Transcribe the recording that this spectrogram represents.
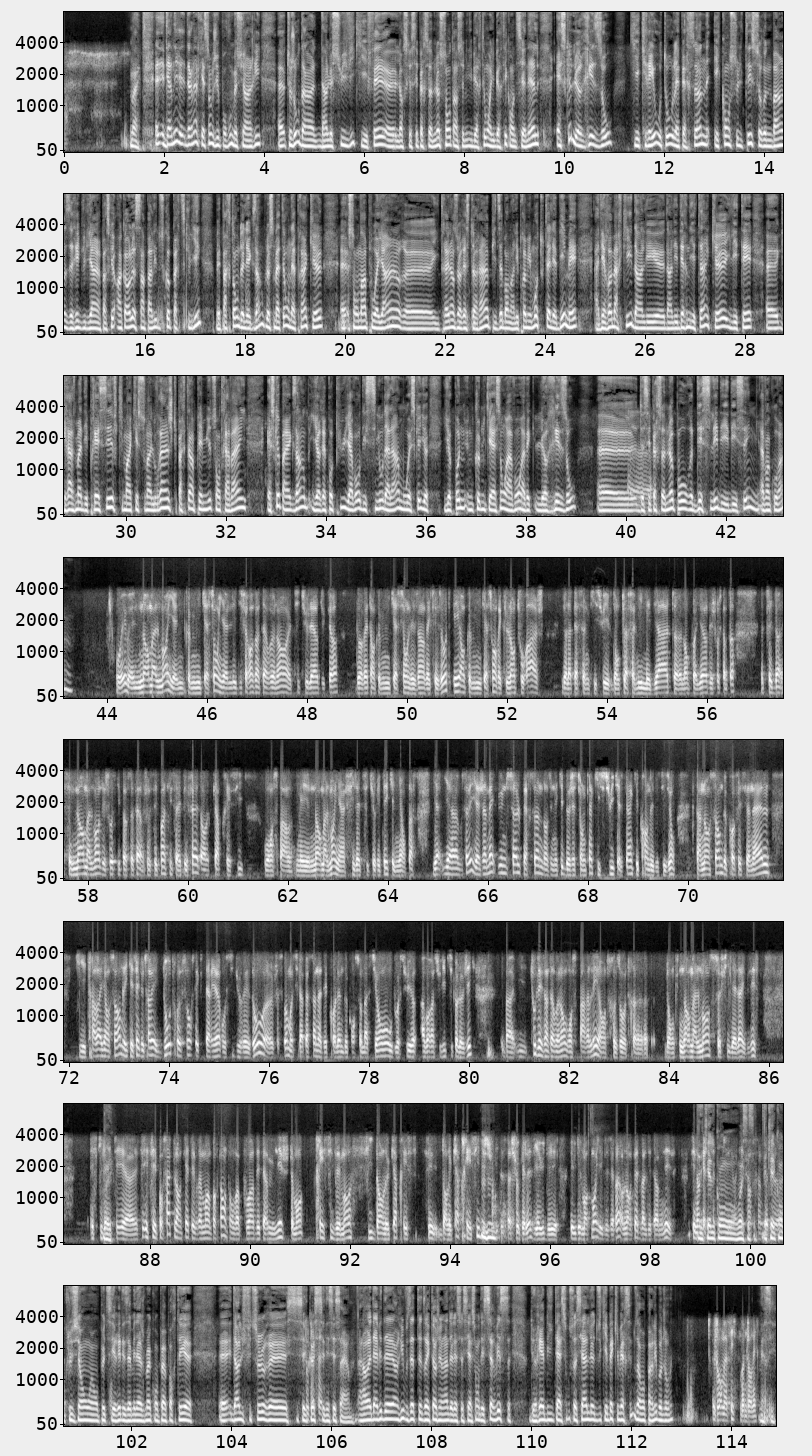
Ouais. dernière, dernière question que j'ai pour vous, Monsieur Henry. Euh, toujours dans, dans le suivi qui est fait lorsque ces personnes-là sont en semi-liberté ou en liberté conditionnelle, est-ce que le réseau qui est créé autour de la personne est consulté sur une base régulière. Parce que, encore là, sans parler du cas particulier, mais partons de l'exemple. Ce matin, on apprend que euh, son employeur, euh, il travaille dans un restaurant, puis il disait, bon, dans les premiers mois, tout allait bien, mais avait remarqué dans les dans les derniers temps qu'il était euh, gravement dépressif, qu'il manquait souvent l'ouvrage, qu'il partait en plein milieu de son travail. Est-ce que, par exemple, il n'y aurait pas pu y avoir des signaux d'alarme ou est-ce qu'il n'y a, a, pas une, une communication à avoir avec le réseau euh, de ces personnes-là pour déceler des, des signes avant-coureurs? Oui, mais normalement, il y a une communication. Il y a les différents intervenants euh, titulaires du cas doivent être en communication les uns avec les autres et en communication avec l'entourage de la personne qui suit. Donc la famille immédiate, euh, l'employeur, des choses comme ça. C'est normalement des choses qui peuvent se faire. Je ne sais pas si ça a été fait dans le cas précis où on se parle. Mais normalement, il y a un filet de sécurité qui est mis en place. Il y a, il y a vous savez, il n'y a jamais une seule personne dans une équipe de gestion de cas qui suit quelqu'un qui prend des décisions. C'est un ensemble de professionnels qui travaillent ensemble et qui essayent de travailler avec d'autres sources extérieures aussi du réseau. Euh, je sais pas moi si la personne a des problèmes de consommation ou doit avoir un suivi psychologique, eh ben, tous les intervenants vont se parler entre eux autres. Euh, donc normalement, ce filet-là existe. Est-ce qu'il a été euh, c'est pour ça que l'enquête est vraiment importante. On va pouvoir déterminer justement précisément si dans le cas précis dans le cas précis du mm de Sachio il y a eu des il y a eu des manquements, il y a eu des erreurs. L'enquête va le déterminer. Quelle, con... ouais, ça. De quelle conclusion on peut tirer des aménagements qu'on peut apporter euh, euh, dans le futur si c'est le cas, si c'est nécessaire. Alors David Henry, vous êtes directeur général de l'association des services de réhabilitation sociale du Québec. Merci de nous avoir parlé. Bonne journée. Je vous remercie. Bonne journée. Merci.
